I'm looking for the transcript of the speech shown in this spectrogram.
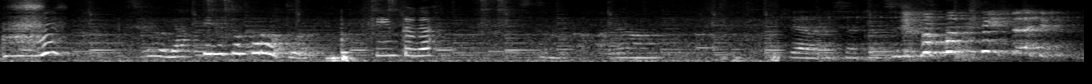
それをやってるところを撮る。ピントが。じゃあ私はこっちを持っていただい。て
